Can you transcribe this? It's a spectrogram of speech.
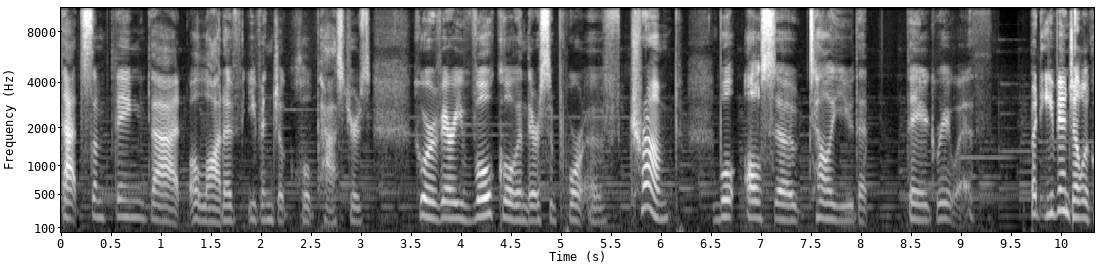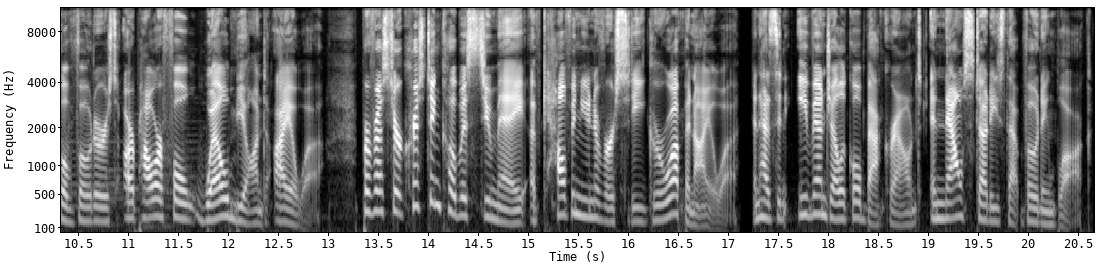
that's something that a lot of evangelical pastors who are very vocal in their support of Trump will also tell you that they agree with. But evangelical voters are powerful well beyond Iowa. Professor Kristin Kobes Du Mez of Calvin University grew up in Iowa and has an evangelical background and now studies that voting bloc.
